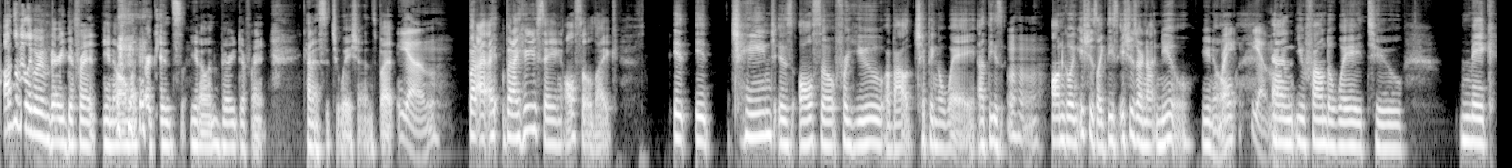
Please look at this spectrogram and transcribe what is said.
also feel like we're in very different, you know, like our kids, you know, in very different kind of situations. But yeah, but I, I but I hear you saying also like it it change is also for you about chipping away at these mm-hmm. ongoing issues. Like these issues are not new, you know. Right. Yeah. And you found a way to make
